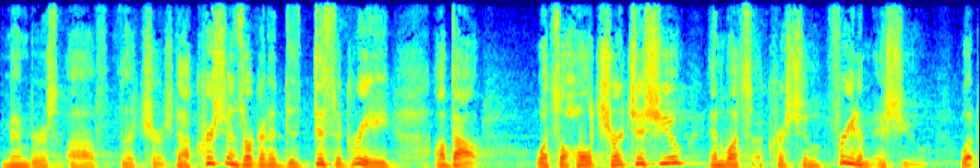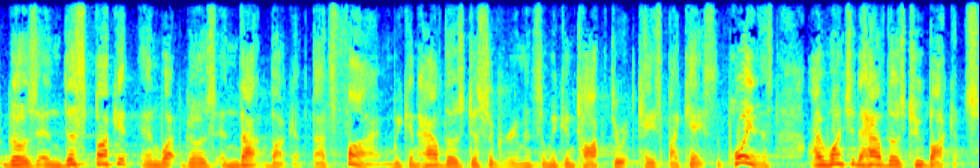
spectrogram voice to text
members of the church. Now, Christians are going to d- disagree about what's a whole church issue and what's a Christian freedom issue. What goes in this bucket and what goes in that bucket. That's fine. We can have those disagreements and we can talk through it case by case. The point is, I want you to have those two buckets.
